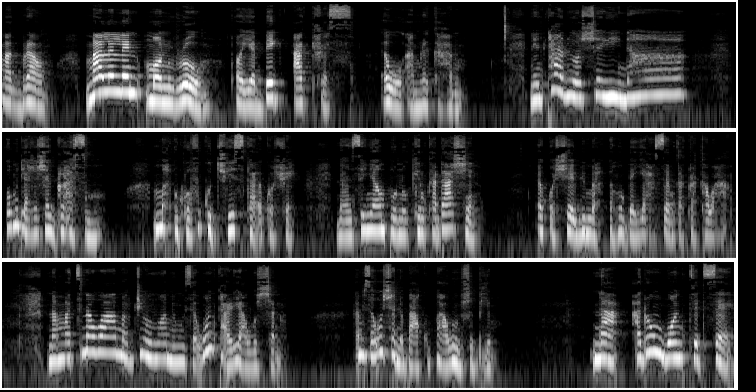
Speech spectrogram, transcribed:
McBrown, Marilyn Monroe, ɔyɛ big actress ɛwɔ America ha no. Ne ntaare ɔhyɛ yi nyinaa, glass mu ma nkurɔfo kɔtue sika ɛkɔhwɛ. Na nsenya mpo no, Kim Kardashian ɛkɔhyɛ bi ma ɛho bɛyɛ asɛm kakraka wɔ. Na matena hɔ a madwene ho ama hu sɛ a wohyɛ no, ɛm sɛ wohyɛ no baako. Na I don't want it sɛ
